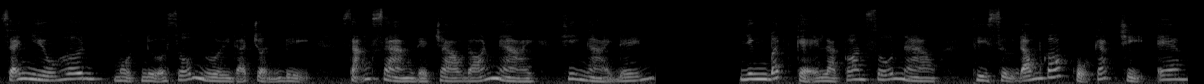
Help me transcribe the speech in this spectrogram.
sẽ nhiều hơn một nửa số người đã chuẩn bị, sẵn sàng để chào đón Ngài khi Ngài đến. Nhưng bất kể là con số nào thì sự đóng góp của các chị em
